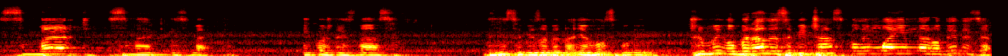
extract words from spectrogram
смерть, смерть і смерть. І кожен з нас дає собі запитання, Господи, чи ми обирали собі час, коли маємо народитися?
